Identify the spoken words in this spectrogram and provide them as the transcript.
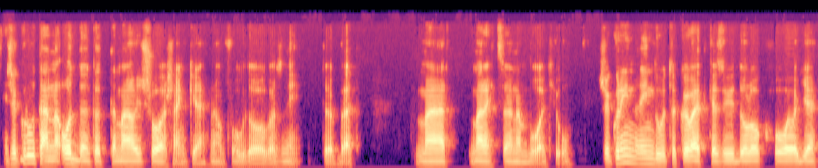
És akkor utána ott döntöttem el, hogy soha senkinek nem fog dolgozni többet, mert már egyszerűen nem volt jó. És akkor innen indult a következő dolog, hogy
